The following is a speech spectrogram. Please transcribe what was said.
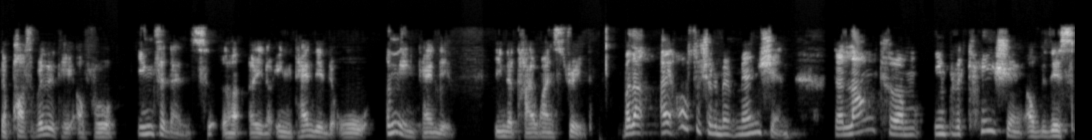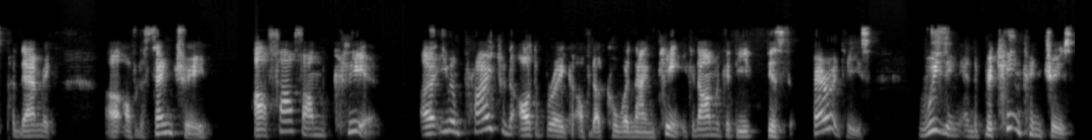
the possibility of incidents, uh, you know, intended or unintended, in the Taiwan Strait. But I also should mention the long-term implication of this pandemic uh, of the century are far from clear uh, even prior to the outbreak of the COVID 19, economic disparities within and between countries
